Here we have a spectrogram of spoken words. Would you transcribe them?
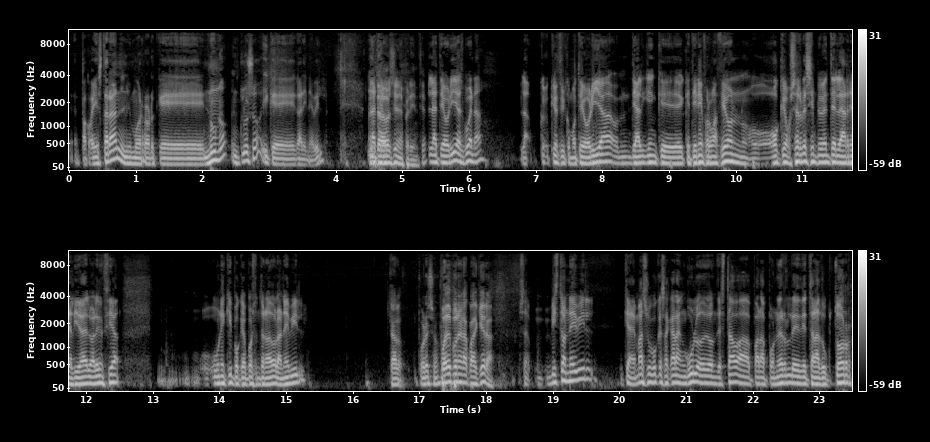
eh, Paco Ayestarán, el mismo error que Nuno, incluso, y que Gary Neville. La sin experiencia. La teoría es buena. La- quiero decir, como teoría de alguien que, que tiene información o, o que observe simplemente la realidad del Valencia, un equipo que ha puesto entrenador a Neville, Claro. Por eso. Puede poner a cualquiera. o sea, visto a Neville, que además hubo que sacar Angulo de donde estaba para ponerle de traductor,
